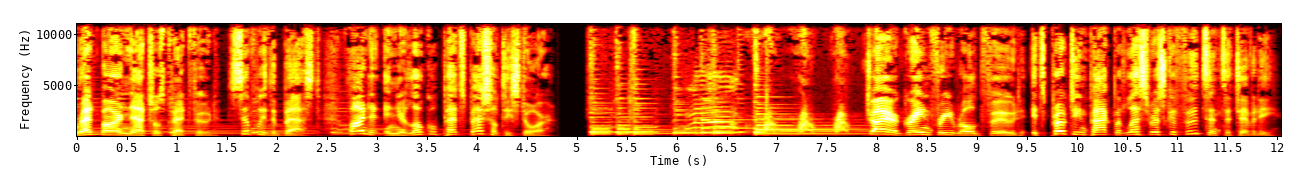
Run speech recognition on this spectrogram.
Red Barn Naturals Pet Food. Simply the best. Find it in your local pet specialty store. Try our grain free rolled food. It's protein packed with less risk of food sensitivity.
